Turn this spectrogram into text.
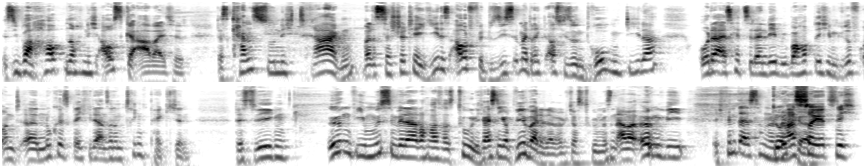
ist überhaupt noch nicht ausgearbeitet. Das kannst du nicht tragen, weil das zerstört ja jedes Outfit. Du siehst immer direkt aus wie so ein Drogendealer oder als hättest du dein Leben überhaupt nicht im Griff und äh, nuckelst gleich wieder an so einem Trinkpäckchen. Deswegen, irgendwie müssen wir da doch was, was tun. Ich weiß nicht, ob wir beide da wirklich was tun müssen, aber irgendwie, ich finde, da ist noch eine du Lücke. Hast doch jetzt nicht,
